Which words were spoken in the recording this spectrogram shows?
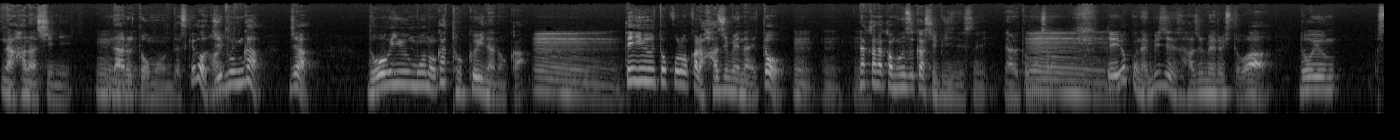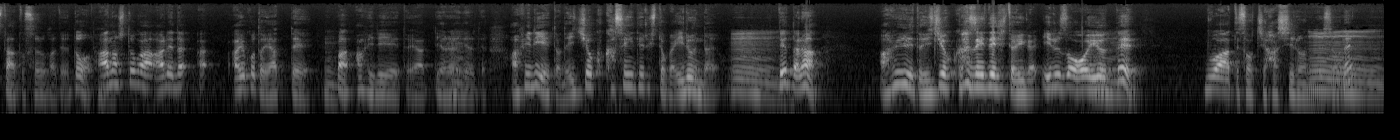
な話になると思うんですけど、はい。自分がじゃあどういうものが得意なのかっていうところから始めないと、なかなか難しいビジネスになると思うんですよ。でよくねビジネス始める人はどういうスタートするかというと、あの人があれだああいうことをやって、まあ、アフィリエイトややられてるって、アフィリエイトで1億稼いでる人がいるんだよ、って言ったらアフィリエイト1億稼いでる人がいるぞ言うて、ブワーってそっち走るんですよね。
